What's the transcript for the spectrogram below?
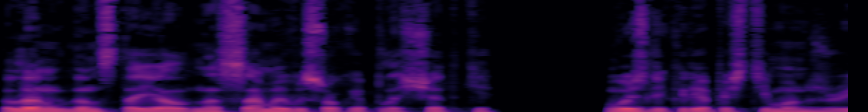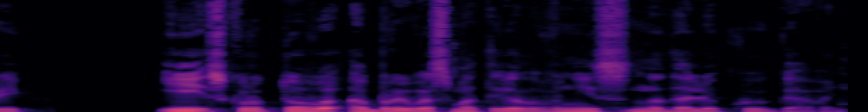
Лэнгдон стоял на самой высокой площадке возле крепости Монджуик и с крутого обрыва смотрел вниз на далекую гавань.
